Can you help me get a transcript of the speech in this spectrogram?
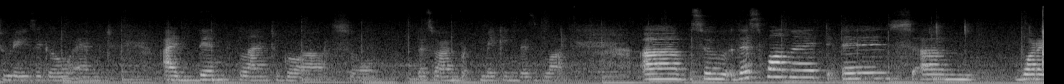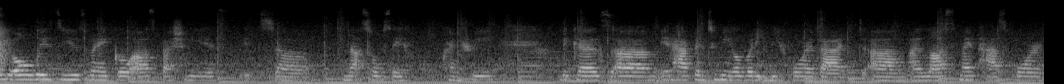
two days ago and I didn't plan to go out so that's why I'm making this vlog. Um, so this wallet is um, what I always use when I go out especially if it's not so safe country because um, it happened to me already before that um, I lost my passport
